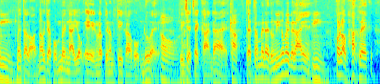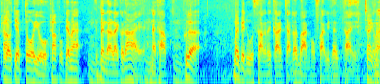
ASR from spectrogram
อืมไม่ตลอดนอกจากผมเป็นนายกเอง แล้วเป็นรัฐมนตรีกระผมด้วยโอ้ถึงจะจัดการได้ครับแต่ถ้าไม่ได้ตรงนี้ก็ไม่เป็นไรอืมเพราะเราพักเล็กครับเราเจ็บตัวอยู่ครับผมใช่ไหมฮะจะเป็นอะไรก็ได้นะครับอืมเพื่อไม่เป็นอุปสรรคในการจัดรัฐบาลของฝ่ายประชาธิปไตยใช่ครับไหม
